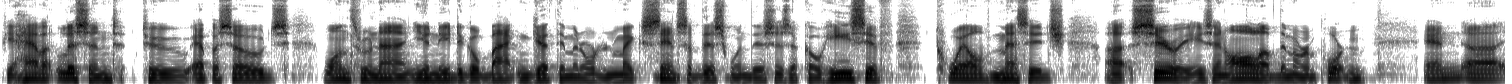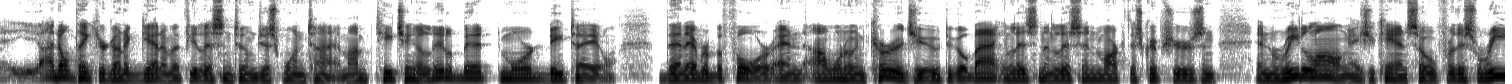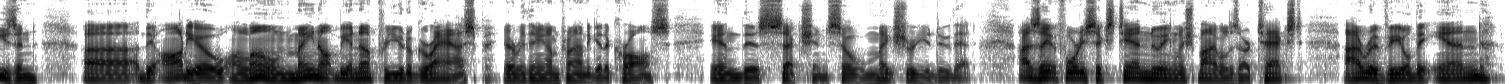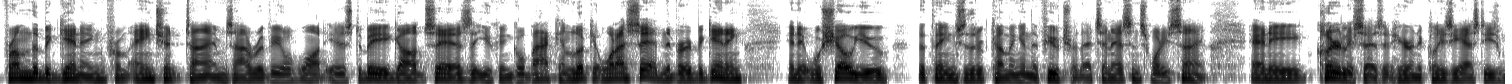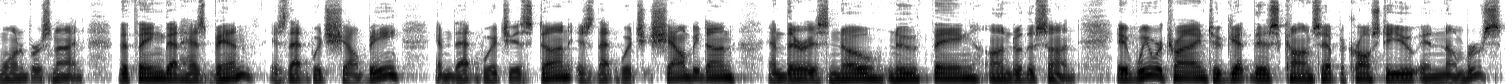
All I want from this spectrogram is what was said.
If you haven't listened to episodes 1 through 9, you need to go back and get them in order to make sense of this one. This is a cohesive 12 message uh, series, and all of them are important. And uh, I don't think you're going to get them if you listen to them just one time. I'm teaching a little bit more detail than ever before. And I want to encourage you to go back and listen and listen, mark the scriptures, and, and read along as you can. So, for this reason, uh, the audio alone may not be enough for you to grasp everything I'm trying to get across in this section. So, make sure you do that. Isaiah 46:10, New English Bible, is our text. I reveal the end from the beginning, from ancient times. I reveal what is to be. God says that you can go back and look at what I said in the very beginning, and it will show you the things that are coming in the future. That's in essence what he's saying. And he clearly says it here in Ecclesiastes 1 verse 9. The thing that has been is that which shall be, and that which is done is that which shall be done, and there is no new thing under the sun. If we were trying to get this concept across to you in numbers,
